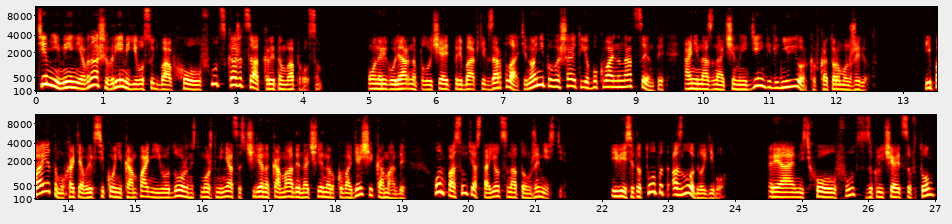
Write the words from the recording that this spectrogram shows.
Тем не менее, в наше время его судьба в Whole Foods кажется открытым вопросом. Он регулярно получает прибавки к зарплате, но они повышают ее буквально на центы, а не назначенные деньги для Нью-Йорка, в котором он живет. И поэтому, хотя в лексиконе компании его должность может меняться с члена команды на члена руководящей команды, он, по сути, остается на том же месте. И весь этот опыт озлобил его. Реальность Whole Foods заключается в том,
